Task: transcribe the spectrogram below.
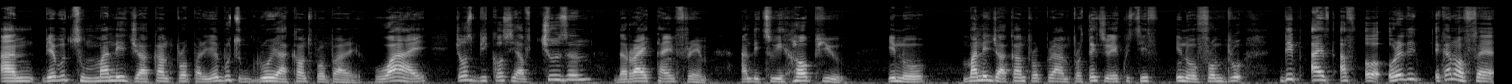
and be able to manage your account properly. You're able to grow your account properly. Why? Just because you have chosen the right time frame and it will help you you know manage your account properly and protect your equity you know from bro deep i've, I've uh, already kind of uh,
